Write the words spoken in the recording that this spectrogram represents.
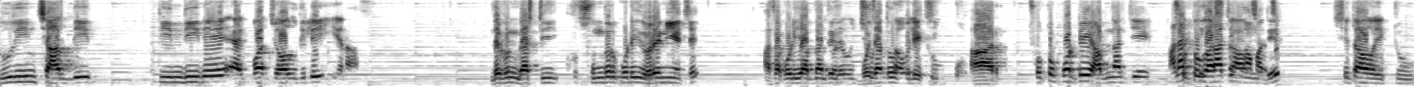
দুদিন চার দিন তিন দিনে একবার জল দিলেই এনাফ দেখুন গাছটি খুব সুন্দর করেই ধরে নিয়েছে। আশা করি আপনাদের বোঝাতেও পেরেছি। আর ছোট পটে আপনার যে ছোট গাছটা আমাদের সেটাও একটু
